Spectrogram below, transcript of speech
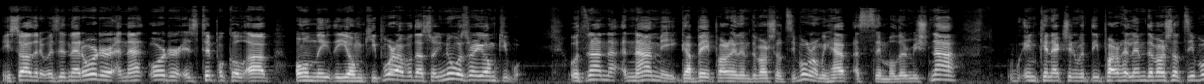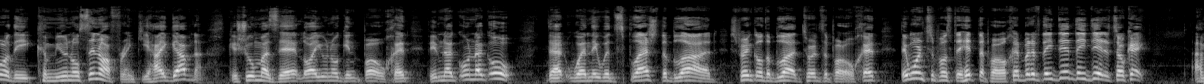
He saw that it was in that order, and that order is typical of only the Yom Kippur avodah. So he knew it was Yom Kippur. And we have a similar Mishnah in connection with the parhelem davar shel tzibor, the communal sin offering. Ki gavna keshum lo ayu nogin parochet v'im nagu nagu. That when they would splash the blood, sprinkle the blood towards the parochet, they weren't supposed to hit the parochet, but if they did, they did. It's okay. Uh,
